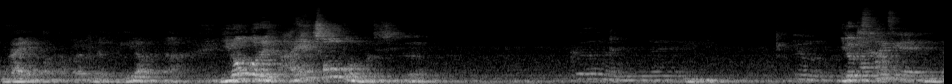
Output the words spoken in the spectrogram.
동사의 영어가 벌브는 V라고 한다. 이런 거를 아예 처음 보는 거지 지금. 그건 아닌데 음. 좀 이렇게 다르게 상세- 해서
